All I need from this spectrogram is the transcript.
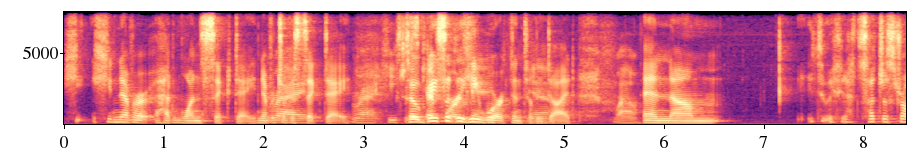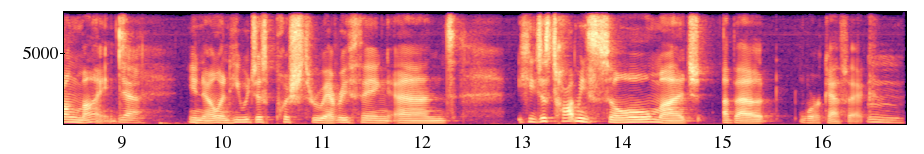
He he never had one sick day. Never took a sick day. right. He so basically, he worked until he died, wow. and um, he he had such a strong mind. Yeah. You know, and he would just push through everything, and he just taught me so much about work ethic Mm.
